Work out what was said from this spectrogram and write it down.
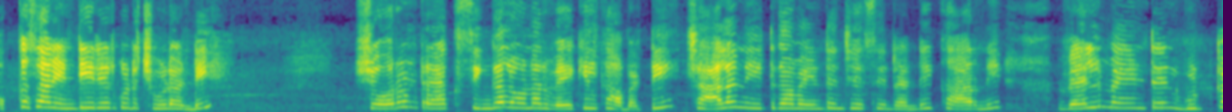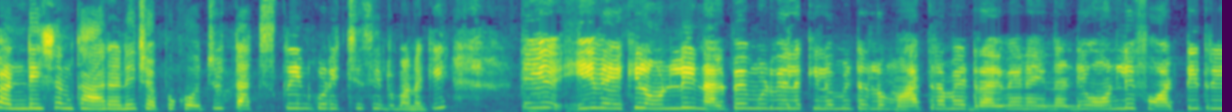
ఒక్కసారి ఇంటీరియర్ కూడా చూడండి. Showroom track single owner vehicle కాబట్టి చాలా నీట్గా మెయింటైన్ చేసిండ్రండి కార్ని. Well maintain good condition car అని చెప్పుకోవచ్చు. టచ్ స్క్రీన్ కూడా ఇచ్చేసిండ్రు మనకి. ఈ ఈ వెహికల్ ఓన్లీ నలభై మూడు వేల కిలోమీటర్లు మాత్రమే డ్రైవ్ అయిన అయిందండి. Only forty three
